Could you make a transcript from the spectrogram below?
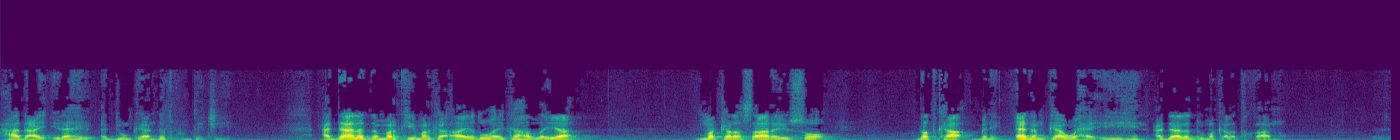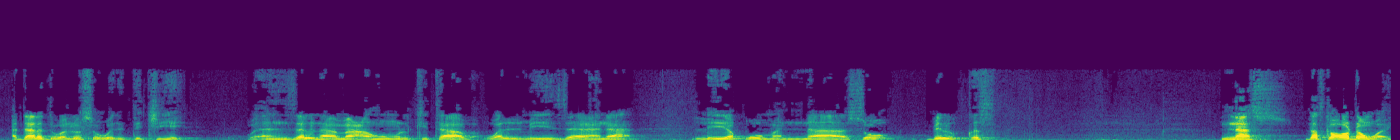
maxaa dhacay ilaahay adduunkan dadkuu dejiyey cadaaladda markii marka aayaduhu ay ka hadlayaan ma kala saareyso dadka bani aadamka waxa ay yihiin cadaaladdu ma kala taqaano cadaaladda waa loo soo wada dejiyey waanzalnaa macahum اlkitaaba wاlmiizaana liyaquuma annaasu bilqisط naas dadka oo dhan waay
